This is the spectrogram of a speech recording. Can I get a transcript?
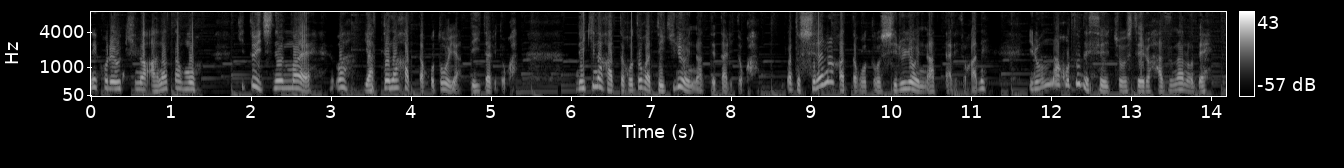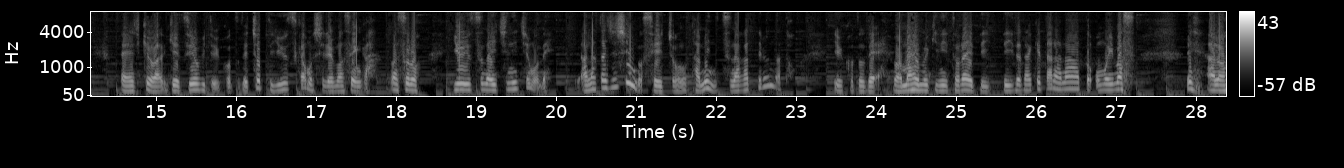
で、これを聞きのあなたも、きっと1年前はやってなかったことをやっていたりとか、できなかったことができるようになってたりとか、あと知らなかったことを知るようになったりとかね、いろんなことで成長しているはずなので、えー、今日は月曜日ということでちょっと憂鬱かもしれませんが、まあ、その憂鬱な一日もね、あなた自身の成長のためにつながってるんだということで、まあ、前向きに捉えていっていただけたらなと思います。で、あの、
